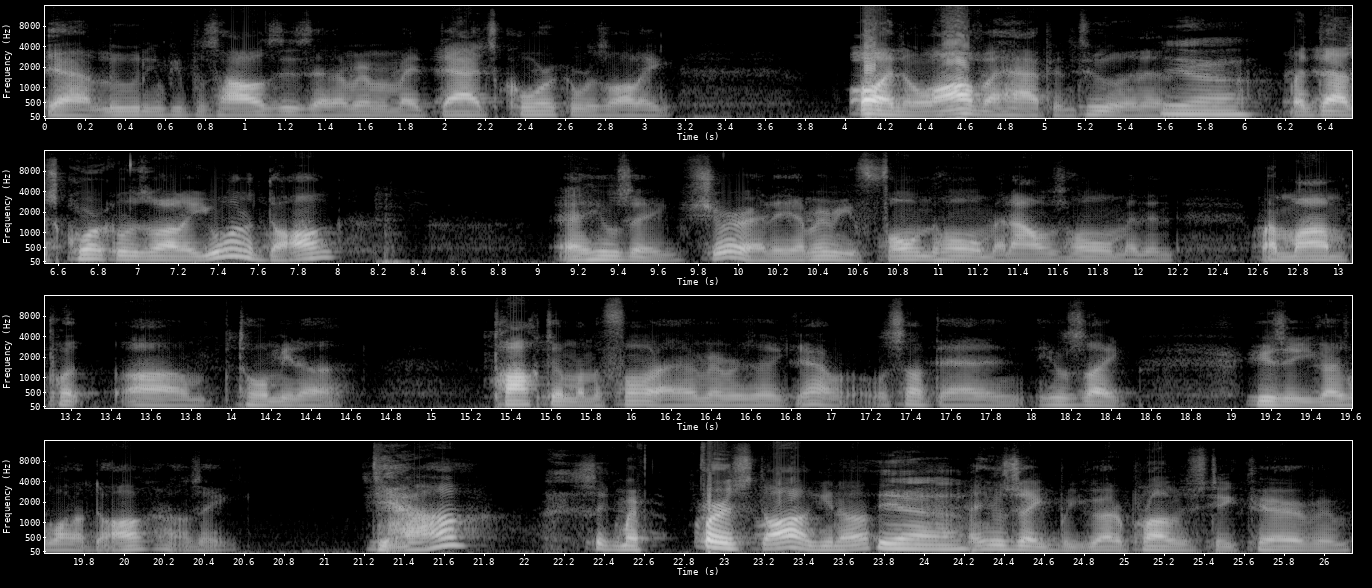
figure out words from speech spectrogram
yeah looting people's houses and I remember my dad's coworker was all like oh and the lava happened too and then Yeah. my dad's coworker was all like you want a dog and he was like sure and then I remember he phoned home and I was home and then my mom put um told me to talk to him on the phone I remember he was like yeah what's up dad and he was like he was like you guys want a dog and I was like yeah it's like my first dog you know Yeah. and he was like, but you gotta promise to take care of him.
